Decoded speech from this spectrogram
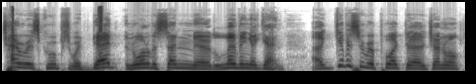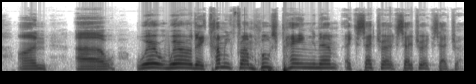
terrorist groups were dead, and all of a sudden they're living again. Uh, give us a report, uh, General, on where where are they coming from, who's paying them, etc., etc., etc.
